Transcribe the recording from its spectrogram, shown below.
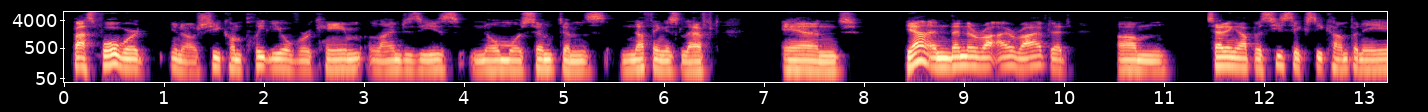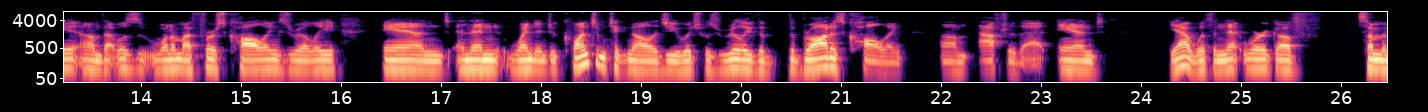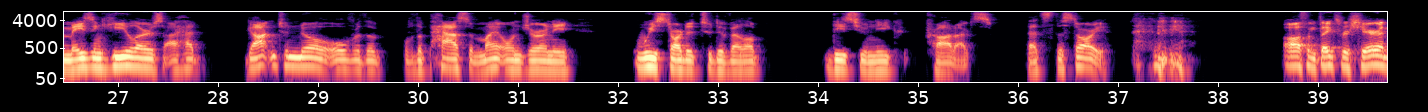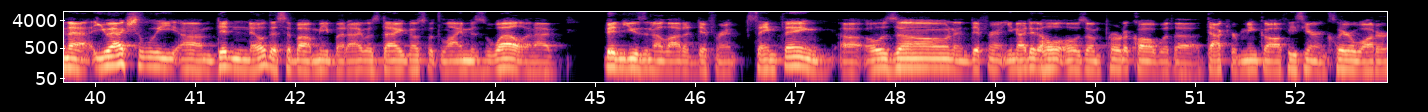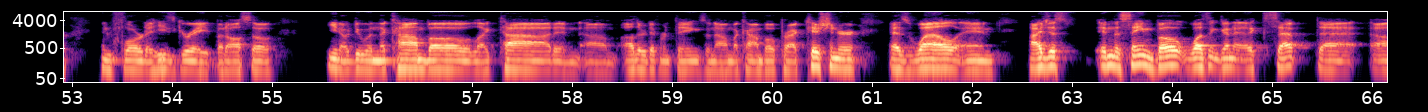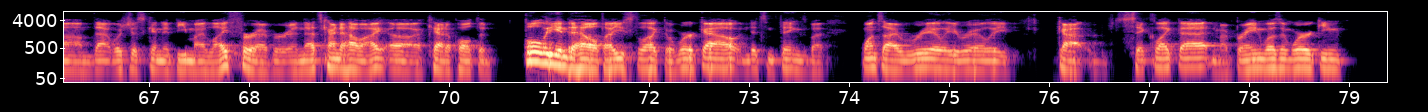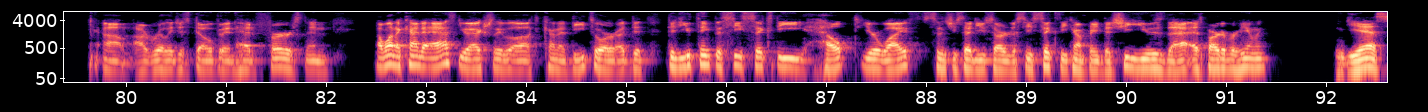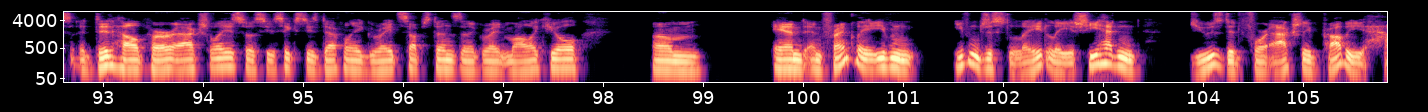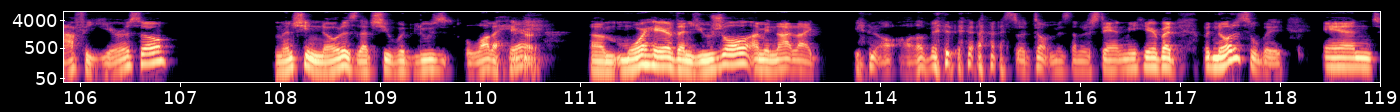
fast forward, you know, she completely overcame Lyme disease, no more symptoms, nothing is left. And yeah, and then I arrived at, um, setting up a C60 company. Um, that was one of my first callings really. And, and then went into quantum technology, which was really the, the broadest calling, um, after that. And, yeah, with a network of some amazing healers I had gotten to know over the over the past of my own journey, we started to develop these unique products. That's the story. awesome. Thanks for sharing that. You actually um, didn't know this about me, but I was diagnosed with Lyme as well. And I've been using a lot of different, same thing, uh, ozone and different, you know, I did a whole ozone protocol with uh, Dr. Minkoff. He's here in Clearwater in Florida. He's great, but also, you know, doing the Kambo like Todd and um, other different things. And now I'm a Kambo practitioner as well. And I just, in the same boat, wasn't going to accept that um, that was just going to be my life forever. And that's kind of how I uh, catapulted fully into health. I used to like to work out and did some things, but once I really, really got sick like that and my brain wasn't working, um, I really just dove in head first. And I want to kind of ask you actually uh, to kind of detour. Uh, did did you think the C60 helped your wife since you said you started a C60 company? Did she use that as part of her healing? Yes, it did help her actually. So C60 is definitely a great substance and a great molecule. Um, and and frankly, even even just lately, she hadn't used it for actually probably half a year or so. And then she noticed that she would lose a lot of hair um, more hair than usual. I mean, not like, you know, all of it. so don't misunderstand me here, but, but noticeably. And,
